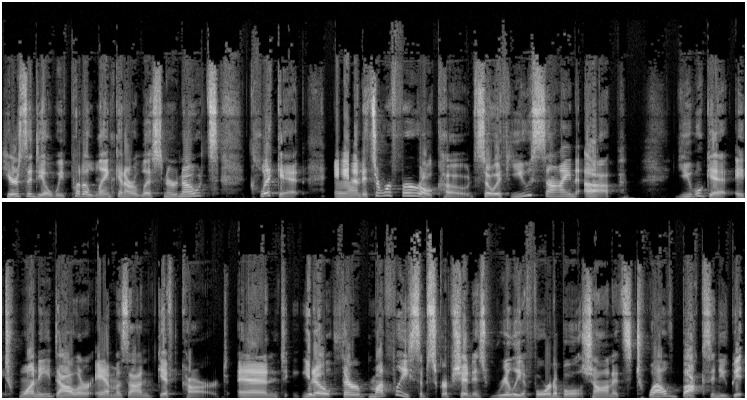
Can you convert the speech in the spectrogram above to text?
here's the deal we put a link in our listener notes, click it, and it's a referral code. So if you sign up, you will get a $20 Amazon gift card. And, you know, their monthly subscription is really affordable, Sean. It's 12 bucks and you get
